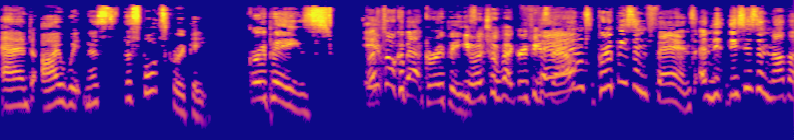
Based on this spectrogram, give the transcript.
And I witnessed the sports groupie Groupies. Let's talk about groupies. You want to talk about groupies fans, now? Groupies and fans. And th- this is another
